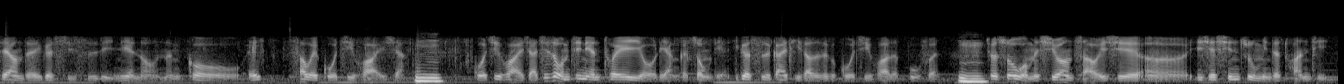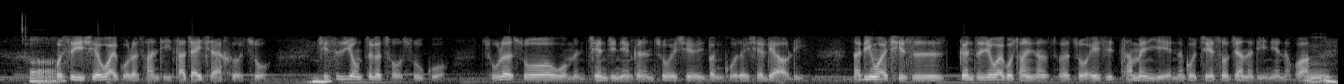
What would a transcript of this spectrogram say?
这样的一个习食理念哦，能够哎稍微国际化一下。嗯国际化一下，其实我们今年推有两个重点，一个是刚才提到的这个国际化的部分，嗯就是说我们希望找一些呃一些新著名的团体，哦或是一些外国的团体，大家一起来合作。嗯其实用这个丑蔬果，除了说我们前几年可能做一些本国的一些料理，那另外其实跟这些外国传统厂合作，而且他们也能够接受这样的理念的话，嗯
